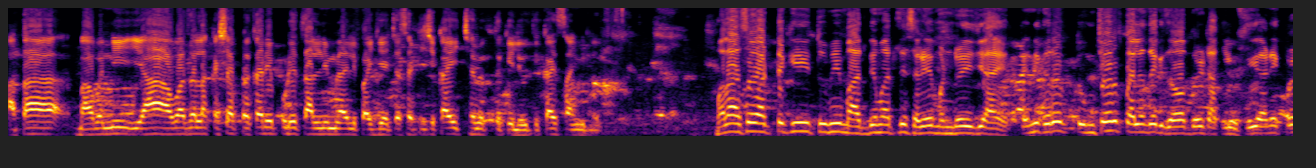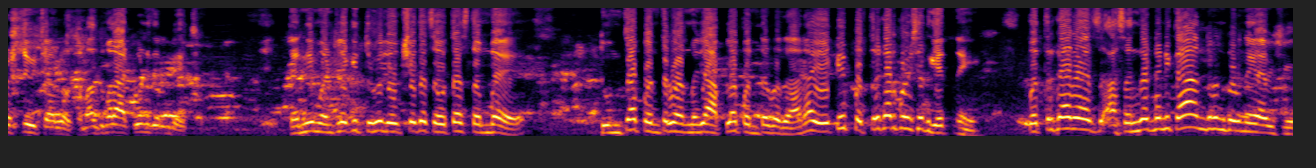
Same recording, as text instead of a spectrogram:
आता बाबांनी या आवाजाला कशा प्रकारे पुढे चालणी मिळाली पाहिजे याच्यासाठीची काय इच्छा व्यक्त केली होती? काय सांगितलं? मला असं वाटतं की तुम्ही माध्यमातले सगळे मंडळी जे आहेत त्यांनी खरं तुमच्यावरच पहिल्यांदा एक जबाबदारी टाकली होती आणि एक प्रश्न विचारला होता. मला तुम्हाला आठवण करून द्यायची त्यांनी म्हटलं की तुम्ही लोकशाहीचा चौथा स्तंभ आहे. तुमचा पंतप्रधान म्हणजे आपला पंतप्रधान हा एकही पत्रकार परिषद घेत नाही. पत्रकार संघटनांनी का आंदोलन करू नये याविषयी?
